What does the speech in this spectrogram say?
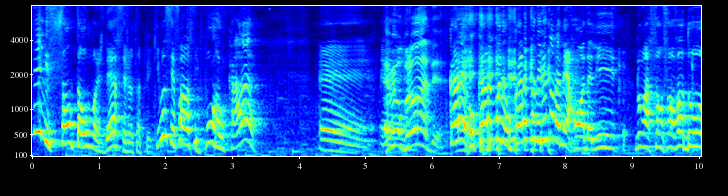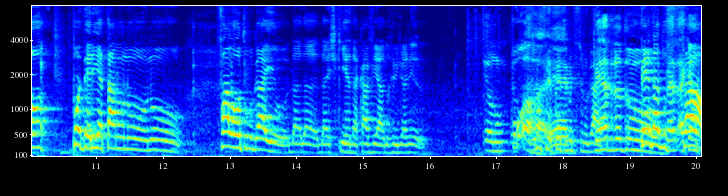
Ele solta umas dessas, JP, que você fala assim, porra, o cara. É. É meu brother! O cara, o, cara pode- o cara poderia estar na minha roda ali, numa São Salvador, poderia estar no. no- no- Fala outro lugar aí, da, da, da esquerda, caviar do Rio de Janeiro. Eu não, eu- eu Porra, não frequento é muito esse lugar. Pedra do... Pedra do aquela sal,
